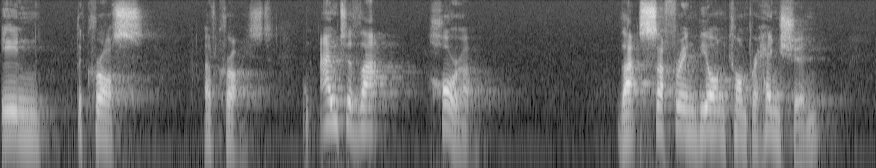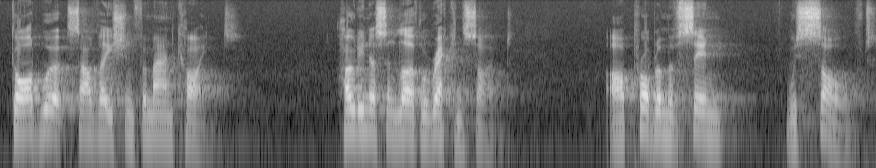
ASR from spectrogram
in the cross of Christ. And out of that horror, that suffering beyond comprehension, God worked salvation for mankind. Holiness and love were reconciled. Our problem of sin was solved.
